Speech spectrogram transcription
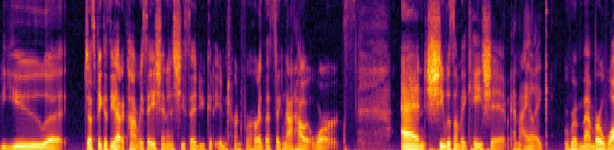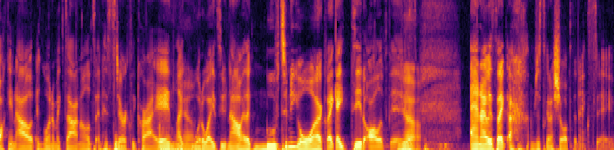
You, uh, just because you had a conversation and she said you could intern for her, that's like not how it works. And she was on vacation and I like, remember walking out and going to McDonald's and hysterically crying, Oh, like, what do I do now? I like moved to New York, like I did all of this. Yeah. And I was like, I'm just gonna show up the next day.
